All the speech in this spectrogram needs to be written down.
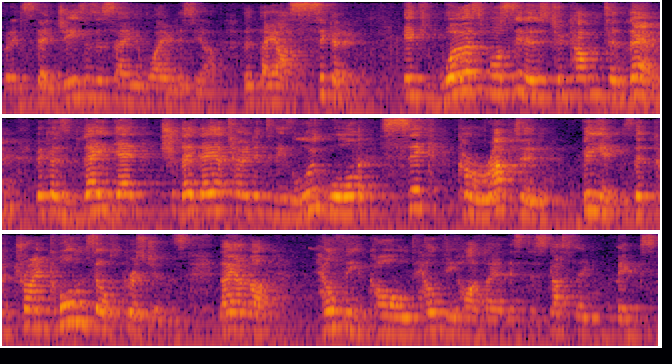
But instead, Jesus is saying of Laodicea that they are sickening. It's worse for sinners to come to them because they get they, they are turned into these lukewarm, sick, corrupted beings that try and call themselves Christians. They are not healthy cold, healthy hot. They are this disgusting mix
